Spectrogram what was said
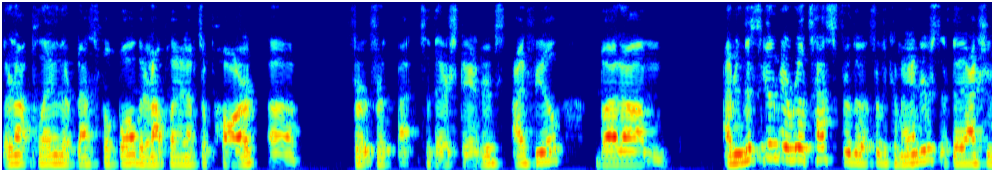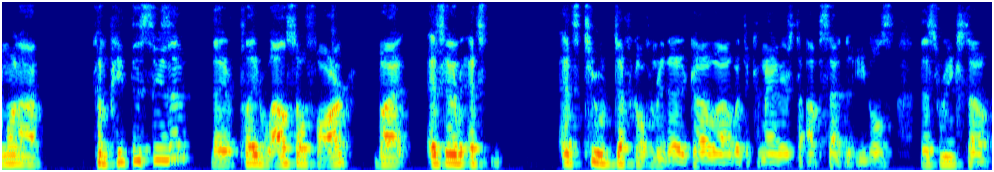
They're not playing their best football. They're not playing up to par uh, for for uh, to their standards. I feel, but um, I mean, this is going to be a real test for the for the Commanders if they actually want to compete this season. They've played well so far, but it's gonna be it's it's too difficult for me to go uh, with the Commanders to upset the Eagles this week. So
